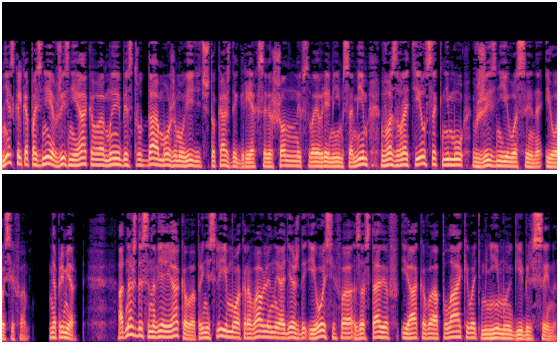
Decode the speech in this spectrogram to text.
Несколько позднее в жизни Иакова мы без труда можем увидеть, что каждый грех, совершенный в свое время им самим, возвратился к нему в жизни его сына Иосифа. Например, Однажды сыновья Иакова принесли ему окровавленные одежды Иосифа, заставив Иакова оплакивать мнимую гибель сына.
